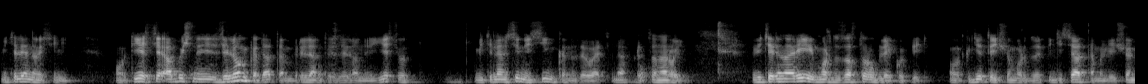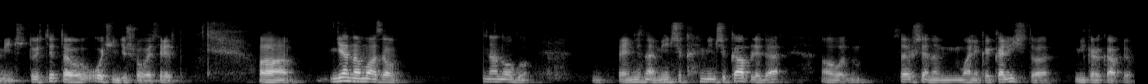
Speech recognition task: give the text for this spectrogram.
метиленовый синий. Вот. Есть обычная зеленка, да, там бриллианты зеленые. Есть вот метиленовый синий, синька называется, да, в простонародье. В ветеринарии можно за 100 рублей купить. Вот где-то еще можно за 50 там, или еще меньше. То есть это очень дешевое средство. А, я намазал на ногу, я не знаю, меньше, меньше капли, да, вот, совершенно маленькое количество микрокаплю.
